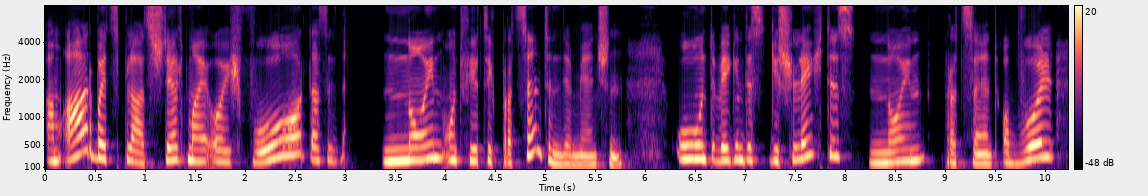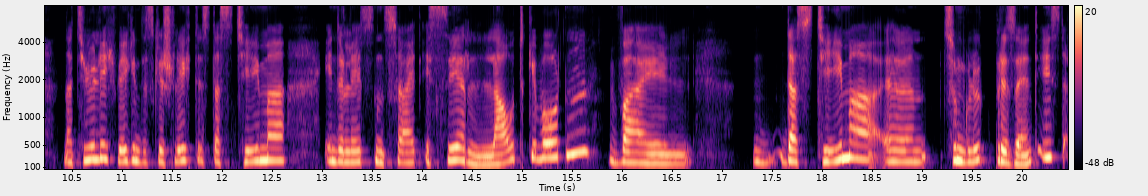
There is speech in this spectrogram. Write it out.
Am Arbeitsplatz stellt man euch vor, das sind 49 Prozent der Menschen. Und wegen des Geschlechtes 9 Prozent. Obwohl natürlich wegen des Geschlechtes das Thema in der letzten Zeit ist sehr laut geworden, weil das Thema äh, zum Glück präsent ist.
